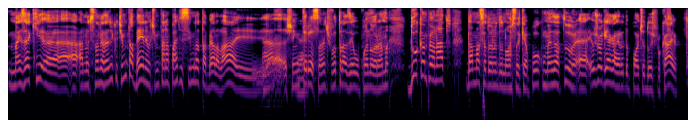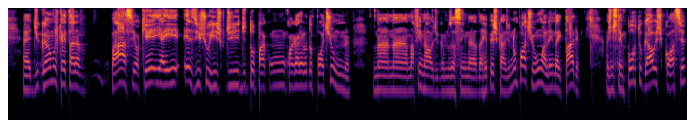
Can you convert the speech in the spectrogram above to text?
mas é que é, a, a, notícia, na verdade, é que o time tá bem, né? O time tá na parte de cima da tabela lá e ah, achei é. interessante. Vou trazer o panorama do campeonato da Macedônia do Norte daqui a pouco. Mas, Arthur, é, eu joguei a galera do pote 2 pro Caio. É, digamos que a Itália passe, ok, e aí existe o risco de, de topar com, com a galera do pote 1, né? Na, na, na, final, digamos assim, da, da repescagem. No pote 1, além da Itália, a gente tem Portugal, Escócia,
